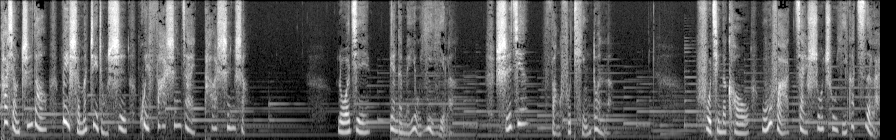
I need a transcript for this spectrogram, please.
他想知道为什么这种事会发生在他身上。逻辑变得没有意义了，时间仿佛停顿了。父亲的口无法再说出一个字来，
